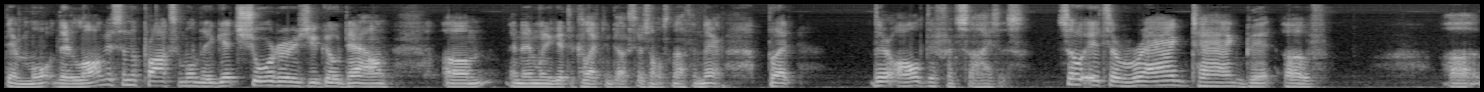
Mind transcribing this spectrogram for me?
they're more they're longest in the proximal. They get shorter as you go down, um, and then when you get to collecting ducts, there's almost nothing there. But they're all different sizes. So it's a ragtag bit of uh,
